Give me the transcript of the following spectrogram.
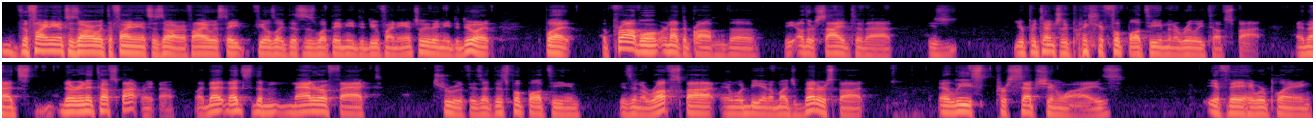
the finances are what the finances are. If Iowa State feels like this is what they need to do financially, they need to do it. But the problem, or not the problem, the the other side to that is you're potentially putting your football team in a really tough spot. And that's they're in a tough spot right now. Like that that's the matter of fact truth is that this football team is in a rough spot and would be in a much better spot, at least perception wise, if they were playing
